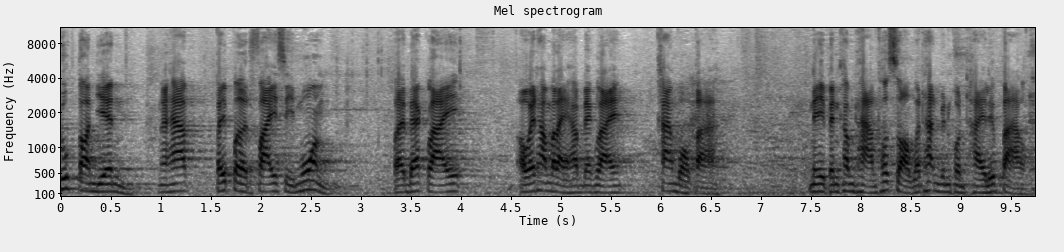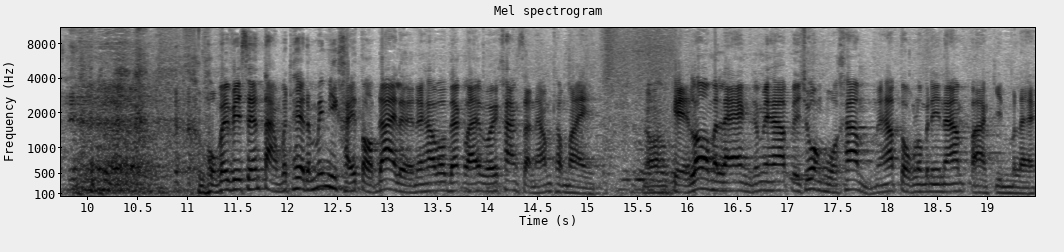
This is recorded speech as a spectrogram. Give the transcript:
ทุกตอนเย็น นะครับ ไปเปิดไฟสีม่วง ไฟแบ็คไลท์เอาไว้ทำอะไรครับแบ็คไลท์ข้างบ่อปลานี่เป็นคำถามทดสอบว่าท่านเป็นคนไทยหรือเปล่า ผมไปพรีเซนต์ต่างประเทศไม่มีใครตอบได้เลยนะครับ ว่าแบ็คไลท์ไว้ข้างสระน้ำทำไมโอเคล่อแมลงใช่ไหมครับในช่วงหัวค่ำนะครับ ตกลงไปในน้ำปลากินแมลง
